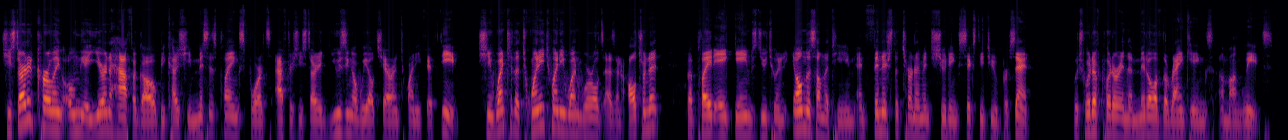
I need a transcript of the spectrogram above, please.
She started curling only a year and a half ago because she misses playing sports after she started using a wheelchair in 2015. She went to the 2021 Worlds as an alternate, but played eight games due to an illness on the team and finished the tournament shooting 62%, which would have put her in the middle of the rankings among leads.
